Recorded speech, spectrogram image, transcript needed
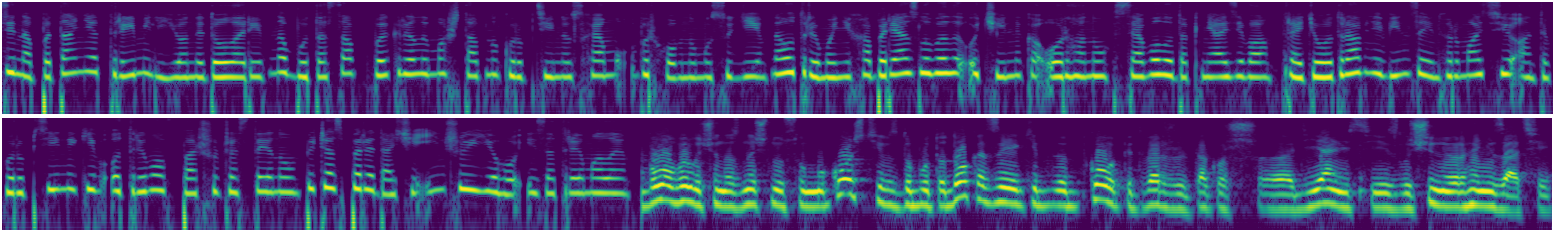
Ціна питання 3 мільйони доларів. НАБУ та САП викрили масштабну корупційну схему у Верховному суді. На отриманні хабаря зловили очільника органу Всеволода Князєва. 3 травня він за інформацією антикорупційників отримав першу частину. Під час передачі іншої його і затримали. Було вилучено значну суму коштів, здобуто докази, які додатково підтверджують також е, діяльність цієї злочинної організації.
